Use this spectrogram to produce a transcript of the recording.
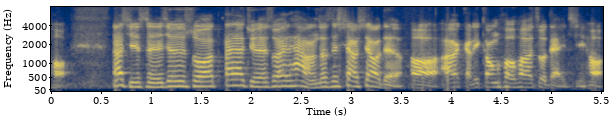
哈。那其实就是说，大家觉得说他好像都是笑笑的哦，啊，咖喱公后后做代级哈。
